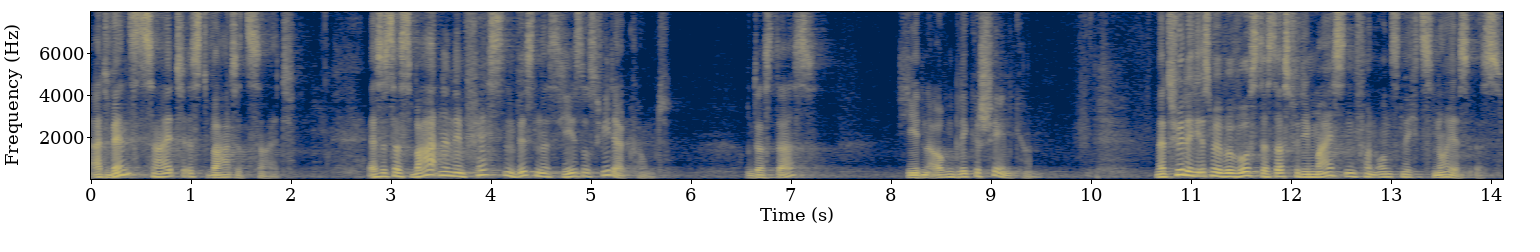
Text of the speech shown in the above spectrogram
Adventszeit ist Wartezeit. Es ist das Warten in dem festen Wissen, dass Jesus wiederkommt und dass das jeden Augenblick geschehen kann. Natürlich ist mir bewusst, dass das für die meisten von uns nichts Neues ist.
